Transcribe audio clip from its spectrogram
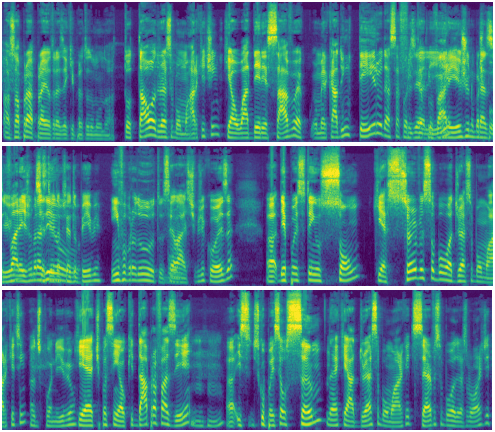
Ó, só pra, pra eu trazer aqui pra todo mundo, ó. Total Addressable Marketing, que é o adereçável, é o mercado inteiro dessa Por fita exemplo, ali. varejo no Brasil. varejo no Brasil. 70% do PIB. Infoprodutos, sei lá, esse tipo de coisa. Ah, depois tu tem o som, que é Serviceable Addressable Marketing, É o disponível. que é tipo assim, é o que dá pra fazer. Uhum. Ah, isso- desculpa, esse é o SAM, né, que é Addressable Market, Serviceable Addressable Market.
